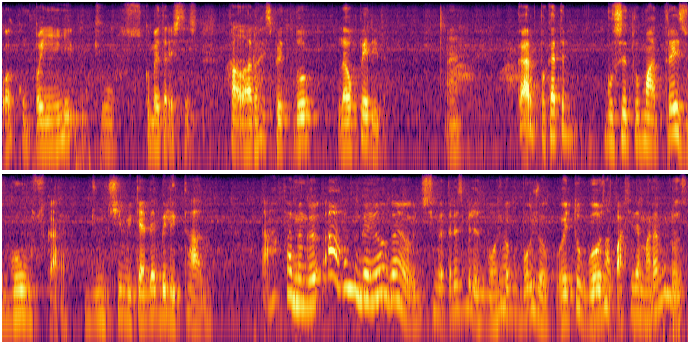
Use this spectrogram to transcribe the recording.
acompanhei o que os comentaristas falaram a respeito do Léo Pereira. Né? Cara, porque até você tomar três gols, cara, de um time que é debilitado. Tá, o Flamengo ganhou, ah, o Flamengo ganhou, ganhou. De 5 a 3, beleza, bom jogo, bom jogo. Oito gols na partida é maravilhoso.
